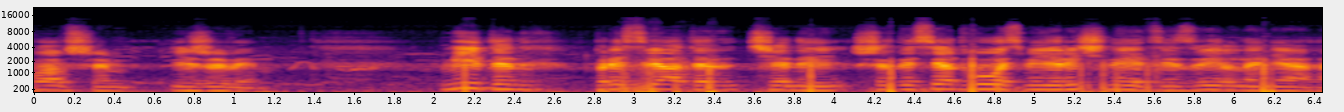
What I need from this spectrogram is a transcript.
павшим і живим. Мітинг присвячений 68-й річниці звільнення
